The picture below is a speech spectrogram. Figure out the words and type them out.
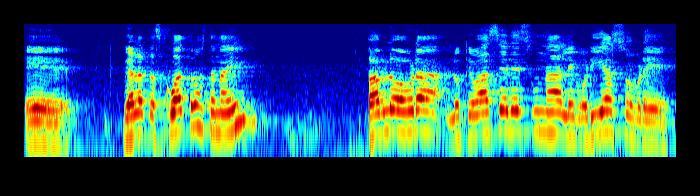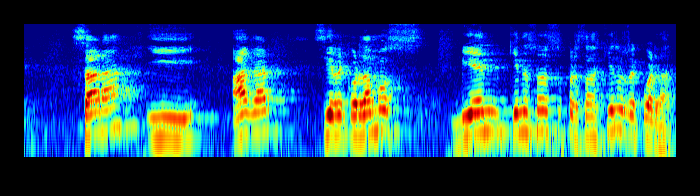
Eh, Gálatas 4, ¿están ahí? Pablo ahora lo que va a hacer es una alegoría sobre Sara y Agar. Si recordamos bien quiénes son esas personas, ¿quién los recuerda?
